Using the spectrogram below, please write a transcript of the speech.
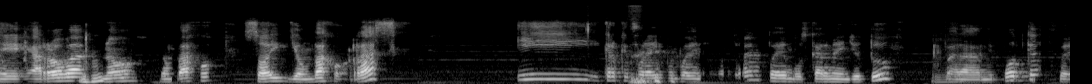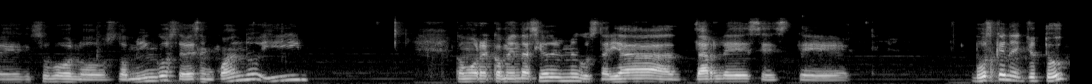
eh, arroba no guion bajo soy guion bajo RAS. Y creo que por ahí me pueden encontrar. Pueden buscarme en YouTube Para mi podcast. eh, subo los domingos de vez en cuando y como recomendación a mí me gustaría darles este busquen en YouTube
